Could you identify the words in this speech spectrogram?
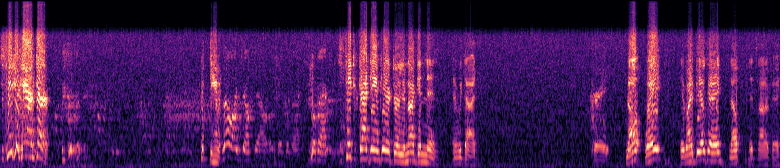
Just pick your character! God damn it. No, I jumped out. Okay, go back. Go back. Just pick your goddamn character, you're not getting in. And we died. Great. No, wait. It might be okay. Nope, it's not okay.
